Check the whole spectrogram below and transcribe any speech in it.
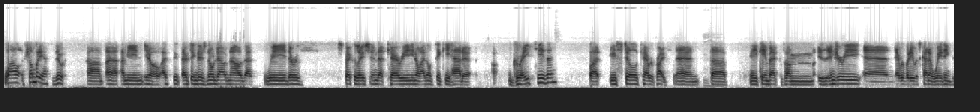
Well, somebody has to do it. Um, I, I, mean, you know, I think I think there's no doubt now that we there was speculation that Carey. You know, I don't think he had a, great season, but he's still Carey Price, and uh, he came back from his injury, and everybody was kind of waiting to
